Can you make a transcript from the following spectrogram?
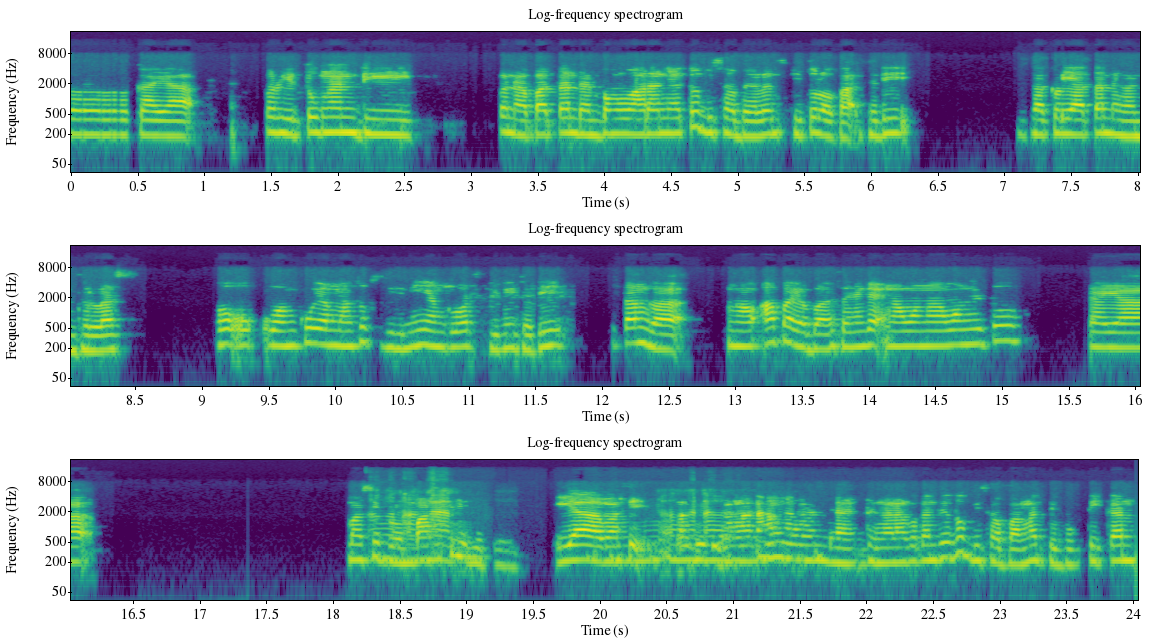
uh, kayak perhitungan di pendapatan dan pengeluarannya itu bisa balance gitu loh kak. Jadi bisa kelihatan dengan jelas oh uangku yang masuk segini yang keluar segini. Jadi kita nggak ngau apa ya bahasanya kayak ngawang-ngawang itu kayak masih belum pasti gitu Iya, masih hmm, masih dengan angan dan dengan akuntansi itu bisa banget dibuktikan.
